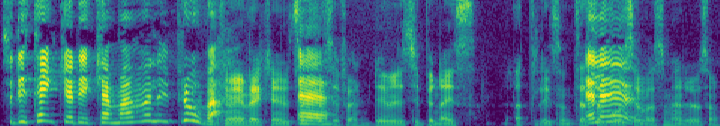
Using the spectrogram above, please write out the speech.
Så det tänker jag, det kan man väl prova. Det kan ju verkligen utsätta sig för. Det är väl supernice att liksom testa Eller... på sig vad som händer och så.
